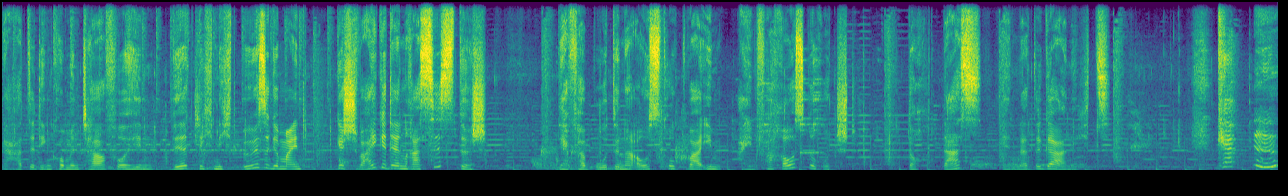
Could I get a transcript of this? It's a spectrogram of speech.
Er hatte den Kommentar vorhin wirklich nicht böse gemeint, geschweige denn rassistisch. Der verbotene Ausdruck war ihm einfach rausgerutscht. Doch das änderte gar nichts. Captain,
